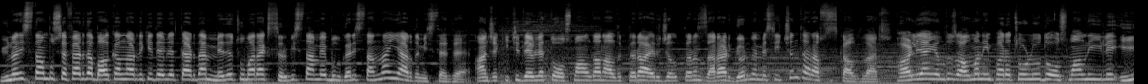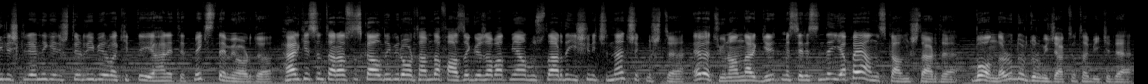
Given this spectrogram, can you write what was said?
Yunanistan bu sefer de Balkanlardaki devletlerden medet umarak Sırbistan ve Bulgaristan'dan yardım istedi. Ancak iki devlet de Osmanlı'dan aldıkları ayrıcalıkların zarar görmemesi için tarafsız kaldılar. Parlayan Yıldız Alman İmparatorluğu da Osmanlı ile iyi ilişkilerini geliştirdiği bir vakitte ihanet etmek istemiyordu. Herkesin tarafsız kaldığı bir ortamda fazla göze batmayan Ruslar da işin içinden çıkmıştı. Evet Yunanlar Girit meselesinde yapayalnız kalmışlardı. Bu onları durdurmayacaktı tabii ki de.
